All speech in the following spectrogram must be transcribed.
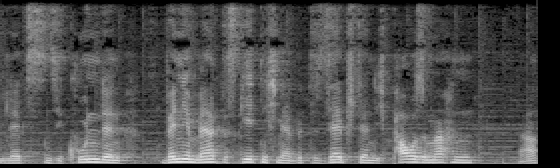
Die letzten Sekunden. Wenn ihr merkt, es geht nicht mehr, bitte selbstständig Pause machen. Ja,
